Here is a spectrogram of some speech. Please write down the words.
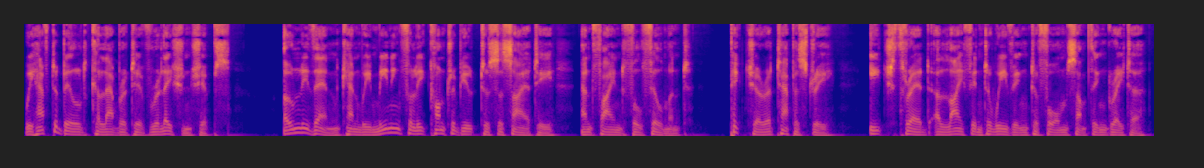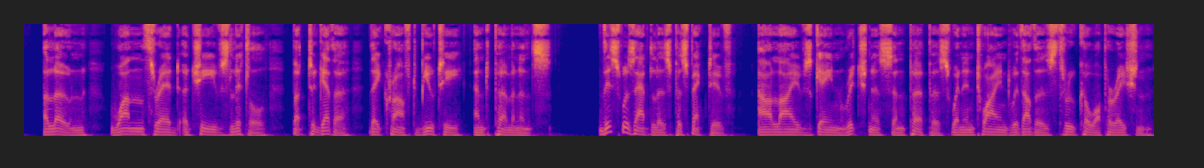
we have to build collaborative relationships. Only then can we meaningfully contribute to society and find fulfillment. Picture a tapestry, each thread a life interweaving to form something greater. Alone, one thread achieves little, but together they craft beauty and permanence. This was Adler's perspective. Our lives gain richness and purpose when entwined with others through cooperation.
